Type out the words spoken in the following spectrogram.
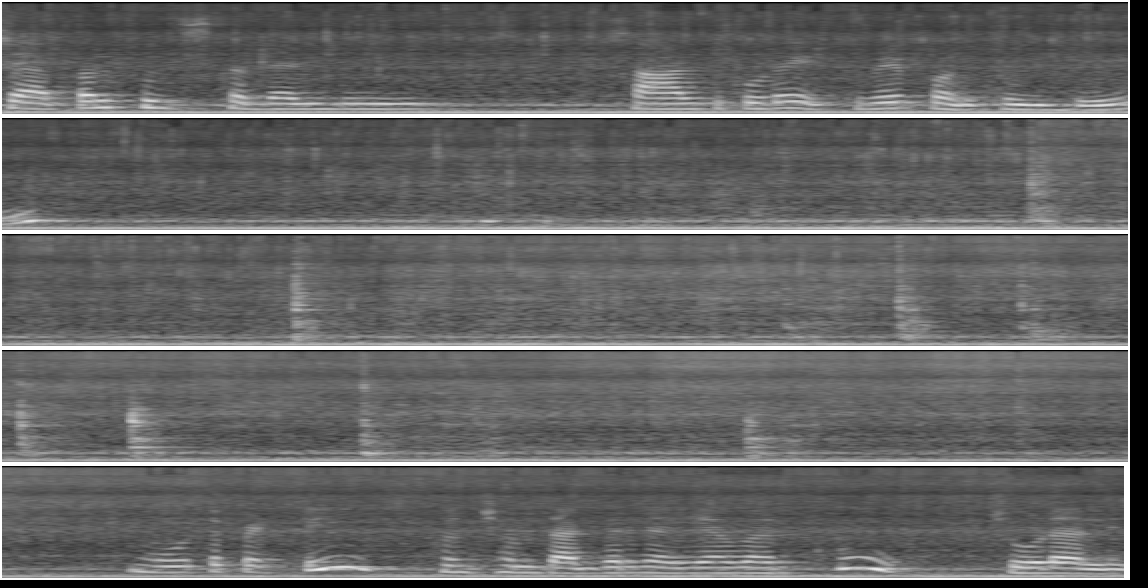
చేపల పులుసు కదండి సాల్ట్ కూడా ఎక్కువే పడుతుంది. మూత పెట్టి కొంచెం దగ్గరగా అయ్యే వరకు చూడాలి.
